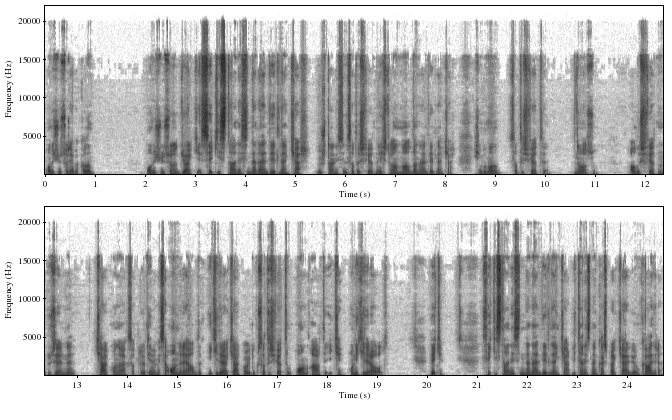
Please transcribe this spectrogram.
13. soruya bakalım. 13. soru diyor ki 8 tanesinden elde edilen kar. 3 tanesinin satış fiyatına eşit olan maldan elde edilen kar. Şimdi bu malın satış fiyatı ne olsun? Alış fiyatının üzerine kar konarak satılıyor değil mi? Mesela 10 liraya aldık. 2 lira kar koyduk. Satış fiyatım 10 artı 2. 12 lira oldu. Peki. 8 tanesinden elde edilen kar. Bir tanesinden kaç para kar ediyorum? K lira.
